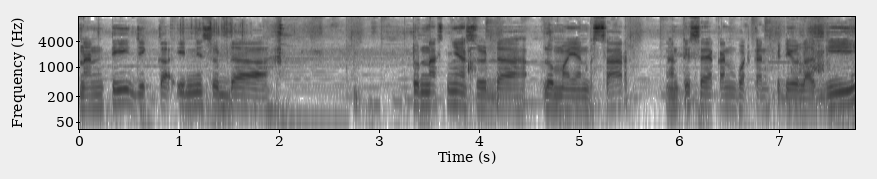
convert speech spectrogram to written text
nanti jika ini sudah tunasnya sudah lumayan besar nanti saya akan buatkan video lagi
